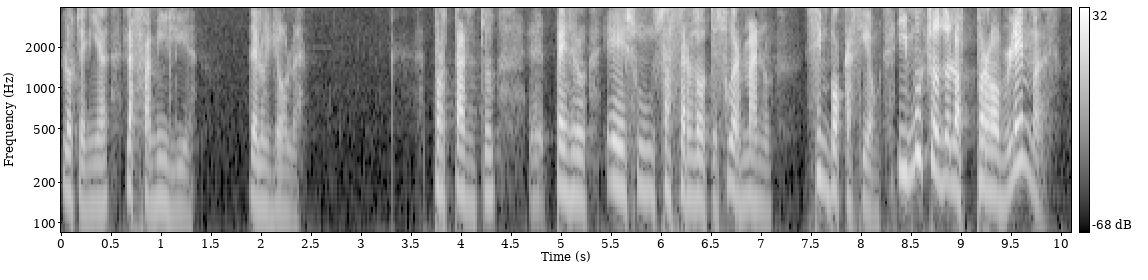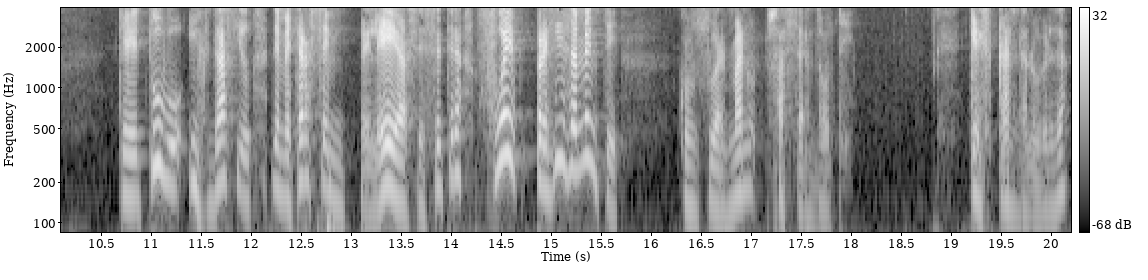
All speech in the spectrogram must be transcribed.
lo tenía la familia de Loyola. Por tanto, eh, Pedro es un sacerdote, su hermano, sin vocación. Y muchos de los problemas que tuvo Ignacio de meterse en peleas, etcétera, fue precisamente con su hermano sacerdote. Qué escándalo, ¿verdad?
